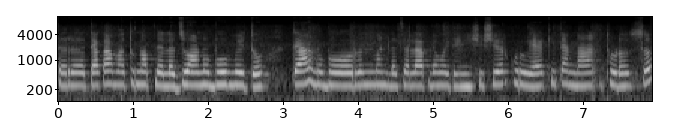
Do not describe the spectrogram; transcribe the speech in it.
तर त्या कामातून आपल्याला जो अनुभव मिळतो त्या अनुभवावरून म्हटलं चला आपल्या मैत्रिणींशी शेअर करूया की त्यांना थोडंसं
